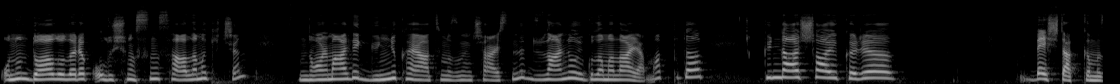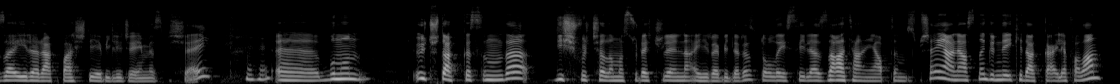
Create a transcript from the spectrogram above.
onun doğal olarak oluşmasını sağlamak için normalde günlük hayatımızın içerisinde düzenli uygulamalar yapmak. Bu da günde aşağı yukarı 5 dakikamızı ayırarak başlayabileceğimiz bir şey. Hı hı. Ee, bunun 3 dakikasında diş fırçalama süreçlerine ayırabiliriz. Dolayısıyla zaten yaptığımız bir şey. Yani aslında günde 2 dakikayla falan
